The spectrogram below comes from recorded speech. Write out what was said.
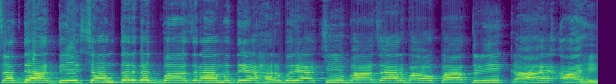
सध्या देशांतर्गत बाजारामध्ये हरभऱ्याची बाजारभाव पातळी काय आहे?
